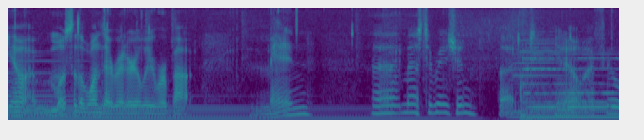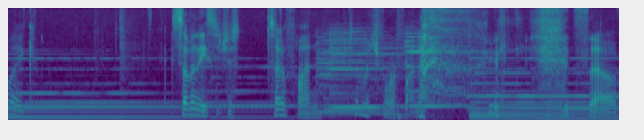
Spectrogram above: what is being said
you know, most of the ones I read earlier were about men uh, masturbation, but, you know, I feel like some of these are just so fun, so much more fun. so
